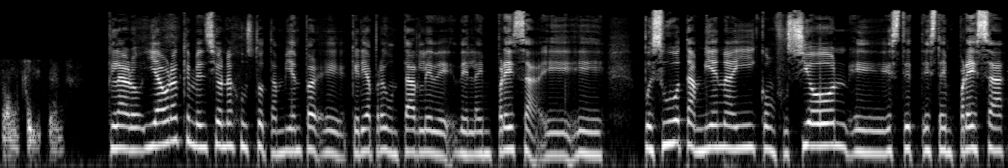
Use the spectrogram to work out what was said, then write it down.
San Felipenses. Claro, y ahora que menciona justo también, eh, quería preguntarle de, la empresa. Eh, eh, pues hubo también ahí confusión, eh, este, esta empresa,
